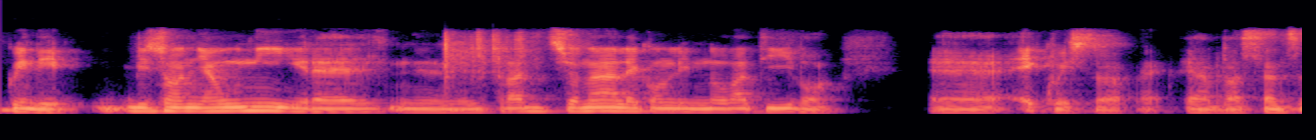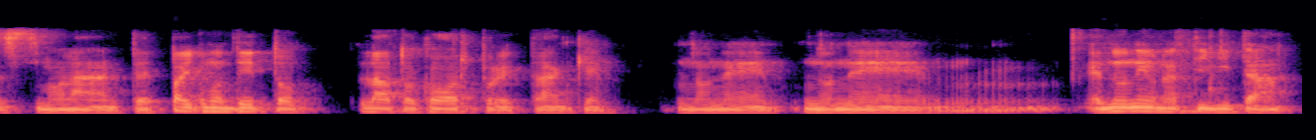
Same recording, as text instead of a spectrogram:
Quindi bisogna unire eh, il tradizionale con l'innovativo eh, e questo è, abbastanza stimolante. Poi come ho detto, lato corporate anche non è, non è, eh, non è un'attività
